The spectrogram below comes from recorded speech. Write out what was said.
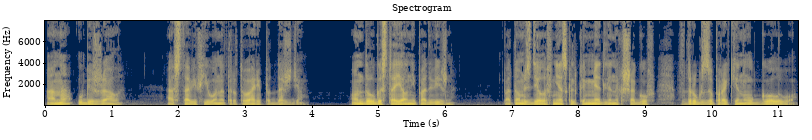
Она убежала, оставив его на тротуаре под дождем. Он долго стоял неподвижно. Потом, сделав несколько медленных шагов, вдруг запрокинул голову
